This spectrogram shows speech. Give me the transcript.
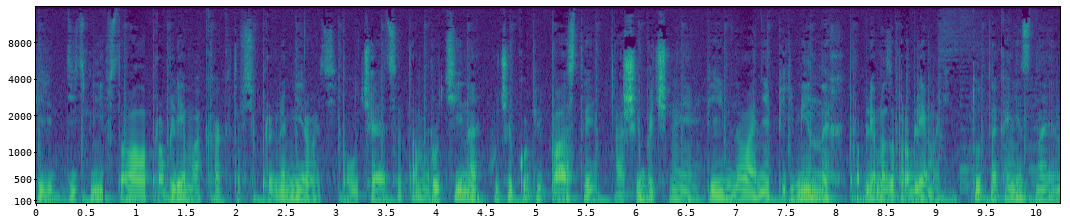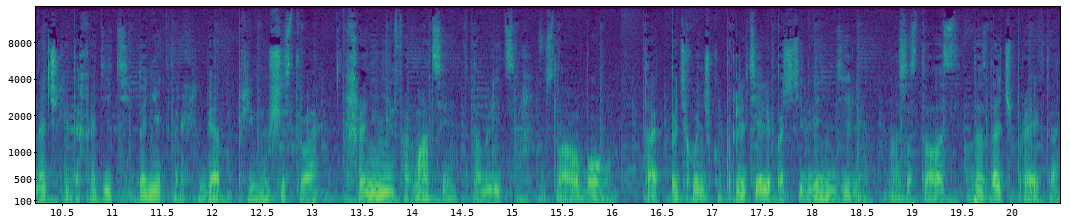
перед детьми вставала проблема, как это все программировать. Получается там рутина, куча копипасты, ошибочные переименования переменных, проблема за проблемой. Тут наконец начали доходить до некоторых ребят преимущества хранения информации в таблицах. Ну, слава богу. Так потихонечку пролетели почти две недели. У нас осталось до сдачи проекта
